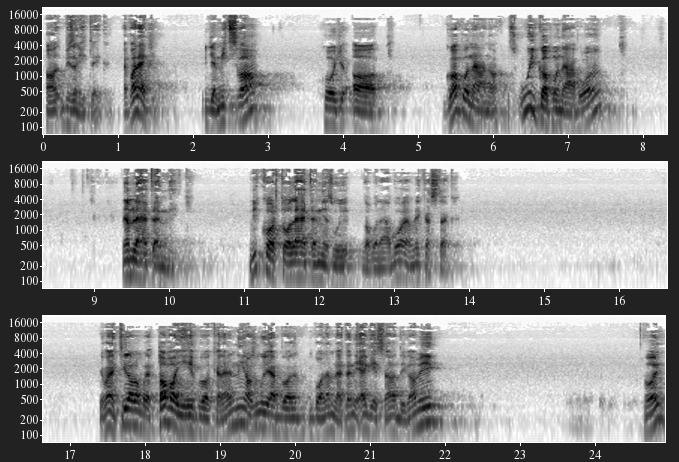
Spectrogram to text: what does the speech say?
a bizonyíték? Van egy ugye micva, hogy a gabonának, az új gabonából nem lehet enni. Mikortól lehet enni az új gabonából, emlékeztek? Ja, van egy tilalom, hogy a tavalyi évből kell enni, az új ebből nem lehet enni egészen addig, amíg... Hogy?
